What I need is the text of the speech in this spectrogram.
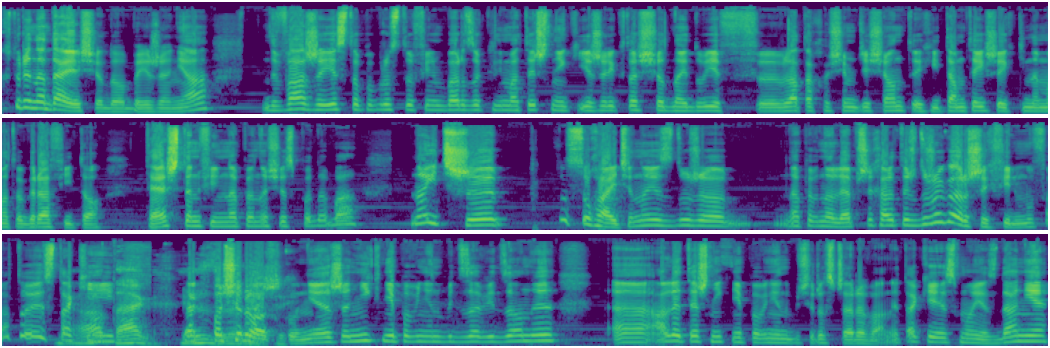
który nadaje się do obejrzenia. Dwa, że jest to po prostu film bardzo klimatyczny i jeżeli ktoś się odnajduje w, w latach 80. i tamtejszej kinematografii, to też ten film na pewno się spodoba. No i trzy, no słuchajcie, no jest dużo na pewno lepszych, ale też dużo gorszych filmów, a to jest taki no, tak, tak po środku, nie? że nikt nie powinien być zawiedzony, e, ale też nikt nie powinien być rozczarowany. Takie jest moje zdanie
